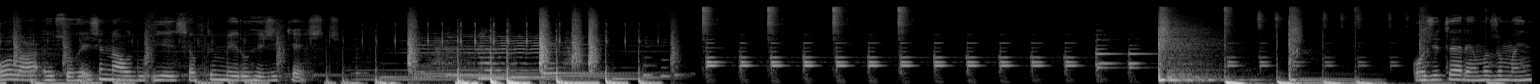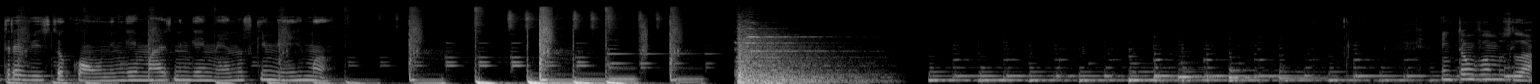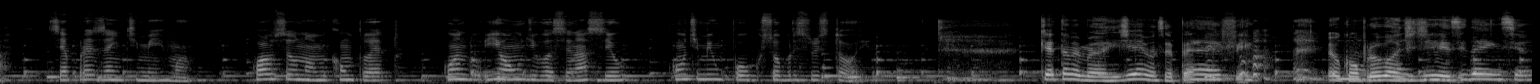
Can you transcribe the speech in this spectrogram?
Olá, eu sou Reginaldo e esse é o primeiro Regicast. Hoje teremos uma entrevista com ninguém mais, ninguém menos que minha irmã. Se apresente, minha irmã. Qual o seu nome completo? Quando e onde você nasceu? Conte-me um pouco sobre sua história. Quer também meu RG, meu CPF? Eu comprovante de residência.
